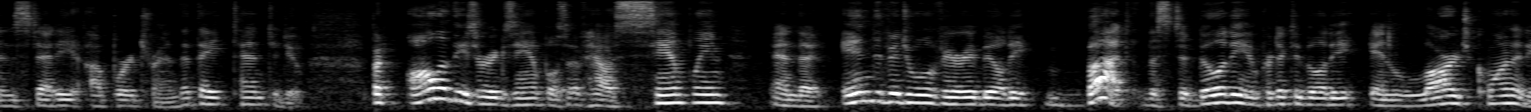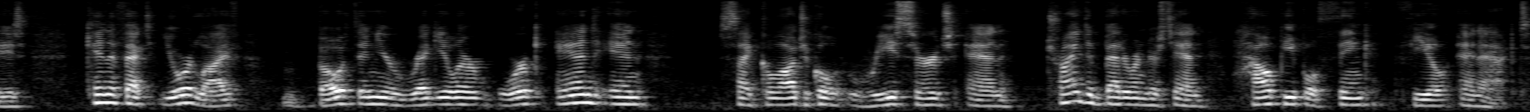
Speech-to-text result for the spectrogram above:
and steady upward trend that they tend to do. But all of these are examples of how sampling and the individual variability, but the stability and predictability in large quantities can affect your life, both in your regular work and in psychological research and trying to better understand how people think, feel, and act.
